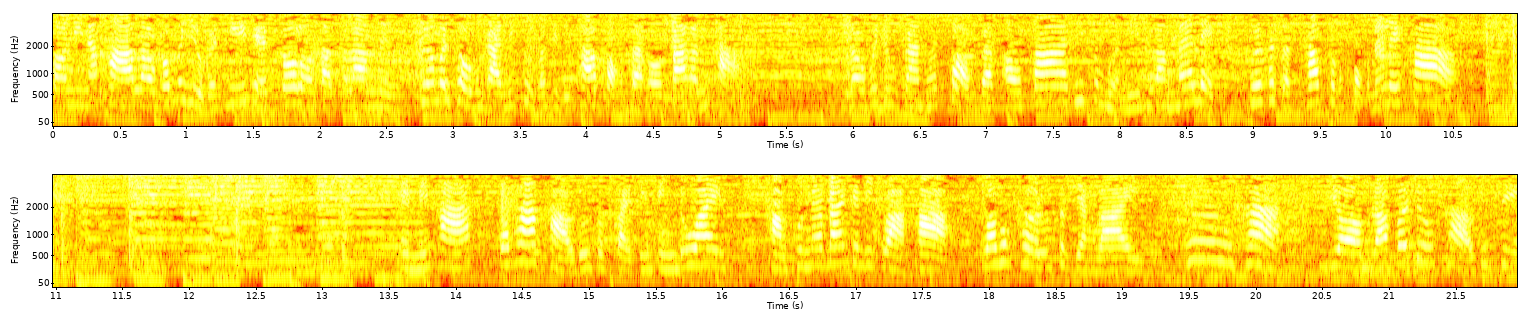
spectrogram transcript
ตอนนี้นะคะเราก็มาอยู่กันที่เทสโก้โลตัสพระรามหนึ่งเพื่อมาชมการพิสูจน์ประสิทธิภาพของแบบอัลต้ากันค่ะ เราไปดูการทดสอบแบบอัลต้าที่เสมือนมีพลังแม่เหล็ก ช่วยขจัดคราบสกปรกได้เลยค่ะ เห็นไหมคะว่าผ้าขาวดูสดใสจริงๆด้วย ถามคุณแม่บ้านกันดีกว่าค่ะ ว่าพวกเธอรู้สึกอย่างไรทึ่งค่ะ ยอมรับว่าดูขาวจริง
